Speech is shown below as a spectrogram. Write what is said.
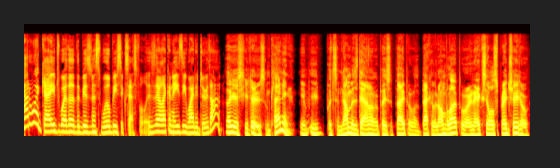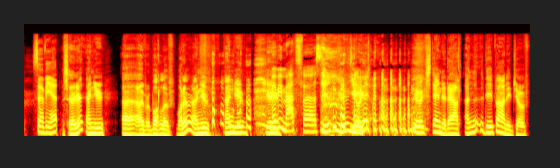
How do I gauge whether the business will be successful? Is there like an easy way to do that? Oh, yes, you do. Some planning. You, you put some numbers down on a piece of paper or the back of an envelope or an Excel spreadsheet or Serviette. a serviette, and you uh, over a bottle of whatever, and you and you you Maybe maths first. you, you, you, David. you extend it out. And the, the advantage of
